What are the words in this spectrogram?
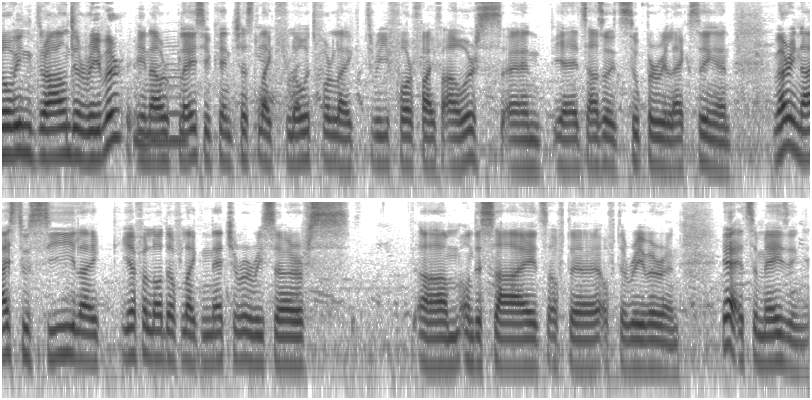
going down the river in mm-hmm. our place you can just like float for like three four five hours and yeah it's also it's super relaxing and very nice to see like you have a lot of like natural reserves um, on the sides of the of the river and yeah it's amazing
